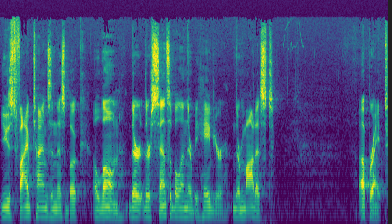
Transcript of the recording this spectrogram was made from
used five times in this book alone. They're, they're sensible in their behavior, they're modest, upright.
